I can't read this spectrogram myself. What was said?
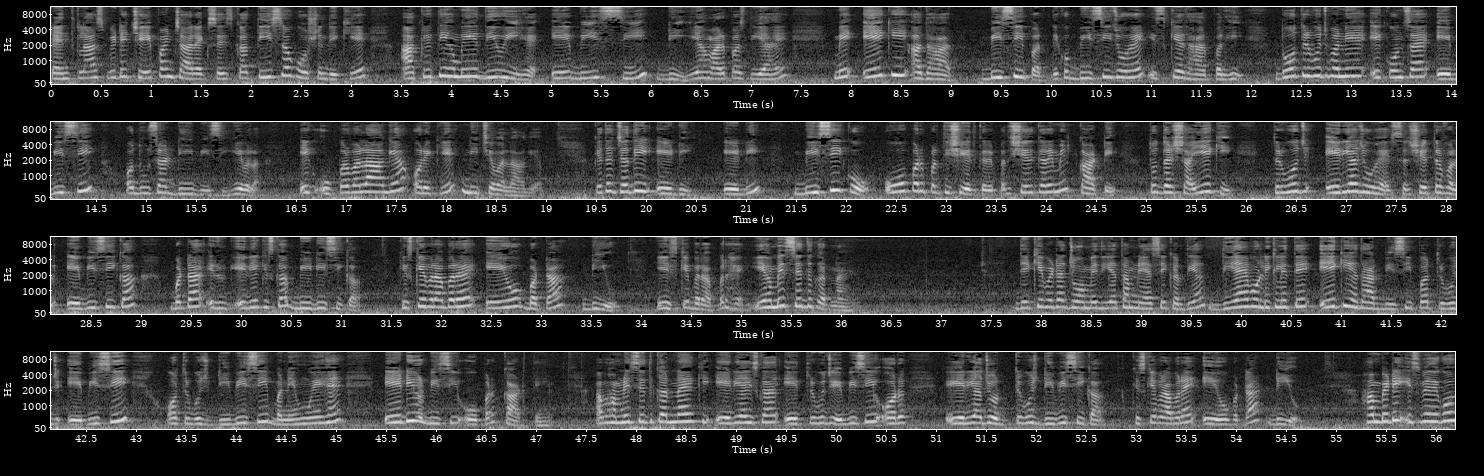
Tenth class बेटे छह point चार एक्सरसाइज का तीसरा क्वेश्चन देखिए। आकृति हमें ये दी हुई है ए बी सी डी ये हमारे पास दिया है। में एक ही आधार बीसी पर, देखो बीसी जो है, इसके आधार पर ही। दो त्रिभुज बने हैं, एक कौन सा है? ए बी सी और दूसरा डी बी सी ये वाला। एक ऊपर वाला आ गया और एक ये नीचे वाला आ गया। कहते यदि A D A D BC को ओ पर प्रतिषेध करे प्रतिषेध करे मीन काटे तो दर्शाइए कि त्रिभुज एरिया जो है क्षेत्रफल एबीसी का, बटा एरिया किसका? बीडीसी का। किसके बराबर है? एओ बटा डीओ ये इसके बराबर है। ये हमें सिद्ध करना है। देखिए बेटा, जो हमें दिया था, हमने ऐसे कर दिया। दिया है वो लिख लेते हैं, एक ही आधार बीसी पर त्रिभुज एबीसी और त्रिभुज डीबीसी बने हुए हैं। एडी और बीसी ओ पर काटते हैं। अब हमने सिद्ध करना है कि एरिया इसका ए त्रिभुज एबीसी और एरिया जो त्रिभुज डीबीसी का, किसके बराबर है? एओ बटा डीओ हम बेटे, इसमें देखो,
